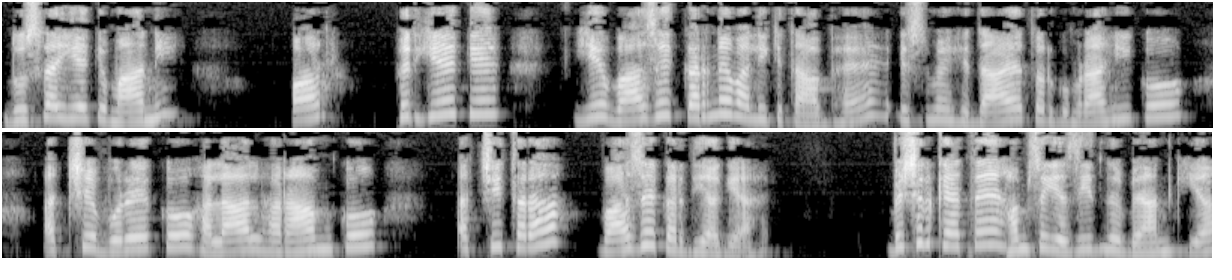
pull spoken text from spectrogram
دوسرا یہ کہ معنی، اور پھر یہ کہ یہ واضح کرنے والی کتاب ہے، اس میں ہدایت اور گمراہی کو، اچھے برے کو، حلال حرام کو اچھی طرح واضح کر دیا گیا ہے۔ بشر کہتے ہیں، ہم سے یزید نے بیان کیا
